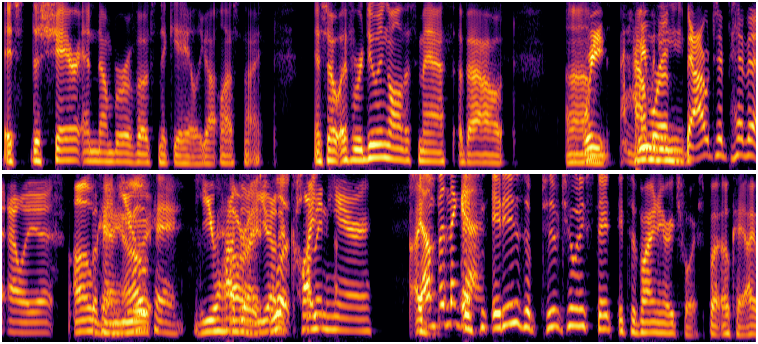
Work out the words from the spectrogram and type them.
It's the share and number of votes Nikki Haley got last night. And so if we're doing all this math about um, we how we were many, about to pivot, Elliott. okay, you, okay. You had All to right. you had Look, to come I- in here. Jump in the gun. It's, it is a, to to an extent it's a binary choice, but okay, I,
